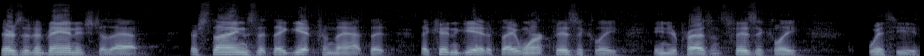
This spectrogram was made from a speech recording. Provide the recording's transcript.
There's an advantage to that. There's things that they get from that that they couldn't get if they weren't physically in your presence, physically with you.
